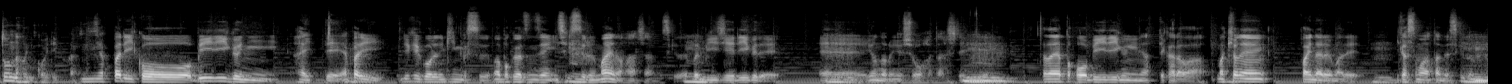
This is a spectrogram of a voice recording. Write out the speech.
どんなふうに超えていくかやっぱりこう B リーグに入ってやっぱり琉球ゴールデンキングス、まあ、僕が全然移籍する前の話なんですけど、やっぱり BJ リーグで、えー、4度の優勝を果たしていて、ただやっぱこう B リーグになってからは、まあ、去年ファイナルまで行かせてもらったんですけど、うん、や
